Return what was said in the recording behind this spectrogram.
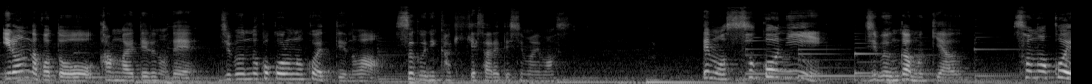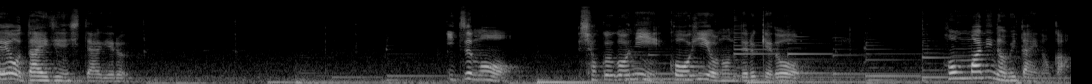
いろんなことを考えてるので自分の心の声っていうのはすぐにかき消されてしまいます。でもそこに自分が向き合う。その声を大事にしてあげる。いつも食後にコーヒーを飲んでるけどほんまに飲みたいのか？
